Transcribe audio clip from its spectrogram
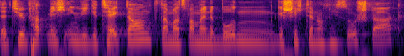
Der Typ hat mich irgendwie getakedownt. Damals war meine Bodengeschichte noch nicht so stark.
